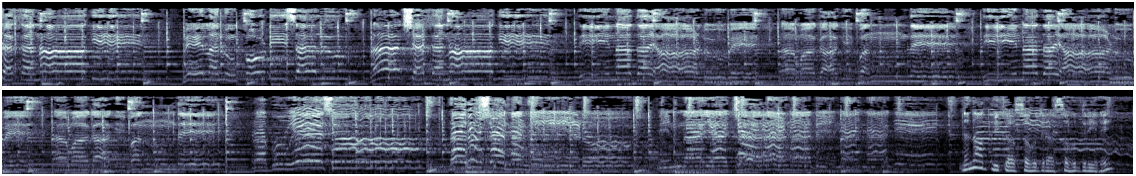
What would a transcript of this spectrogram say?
ರಕ್ಷಕನಾಗಿ ಮೇಲನು ಕೊಡಿಸಲು ರಕ್ಷಕನಾಗಿ ದೀನ ದಯಾಳುವೆ ನಮಗಾಗಿ ಬಂದೆ. ದೀನ ದಯಾಳುವೆ ನಮಗಾಗಿ ಬಂದೆ. ಪ್ರಭು ಯೇಸು, ದರ್ಶನ ನೀಡು. ನಿನ್ನಯ ಚರಣದಿ ನನಗೆ. ನನಾತ್ಮಿಕ ಸಹೋದರ ಸಹೋದರಿಯರೇ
